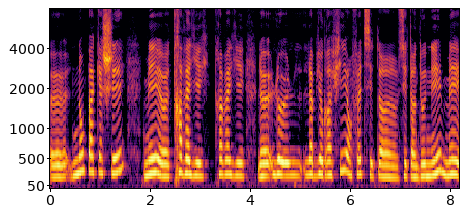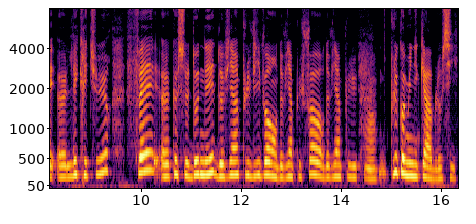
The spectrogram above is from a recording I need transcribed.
non pas cacher, mais euh, travailler, travailler. Le, la biographie, en fait, c'est un, c'est un donné, mais euh, l'écriture fait euh, que ce donné devient plus vivant, devient plus fort, devient plus, mmh. plus communicable aussi.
